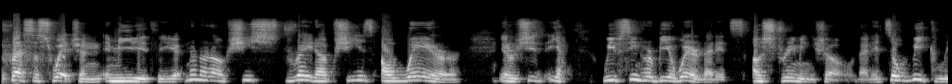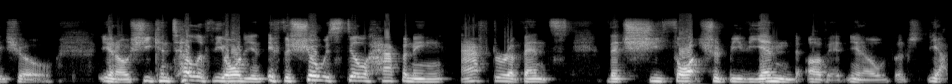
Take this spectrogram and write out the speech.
press a switch and immediately, no, no, no, she's straight up, she's aware, you know, she's, yeah, we've seen her be aware that it's a streaming show, that it's a weekly show, you know, she can tell if the audience, if the show is still happening after events that she thought should be the end of it, you know, yeah,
